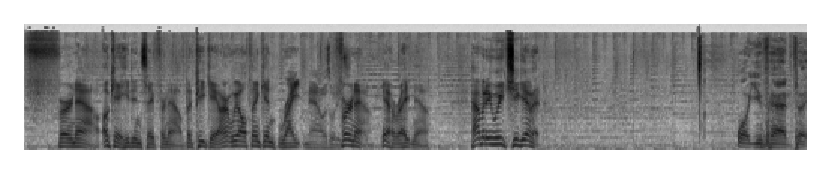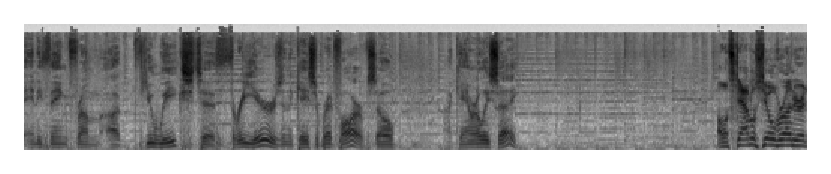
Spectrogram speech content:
for now. Okay, he didn't say for now, but PK, aren't we all thinking Right now is what he for said. now? Yeah, right now. How many weeks you give it? Well, you've had uh, anything from a few weeks to three years in the case of Brett Favre, so I can't really say. I'll establish the over under at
